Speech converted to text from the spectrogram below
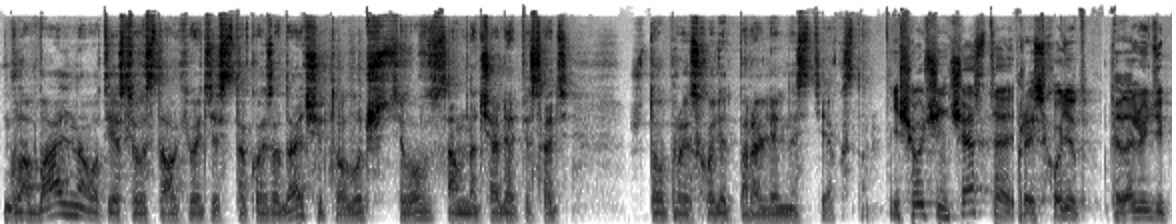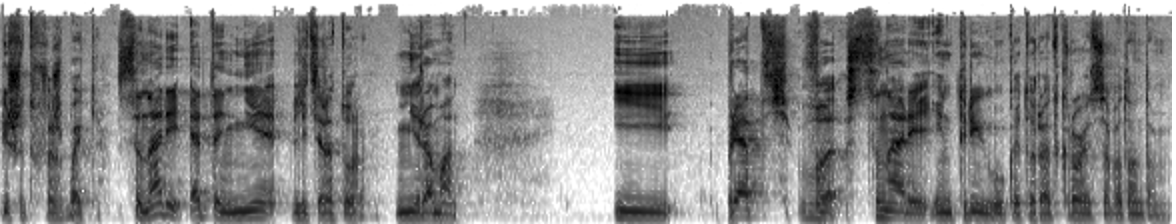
глобально, вот если вы сталкиваетесь с такой задачей, то лучше всего в самом начале описать что происходит параллельно с текстом. Еще очень часто происходит, когда люди пишут флешбеки. Сценарий – это не литература, не роман. И прятать в сценарии интригу, которая откроется потом там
